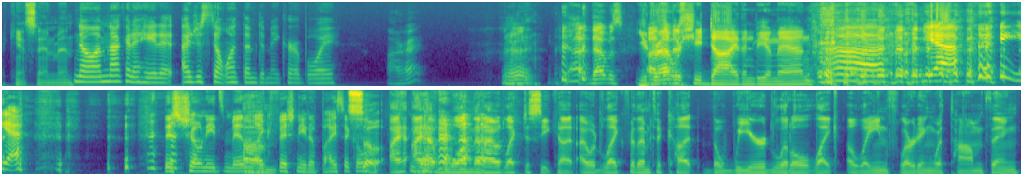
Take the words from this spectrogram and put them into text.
I can't stand men. no, I'm not gonna hate it. I just don't want them to make her a boy. All right. All right. Yeah, that was. You'd uh, that rather was- she die than be a man. Uh, yeah, yeah. this show needs men like Um, fish need a bicycle. So I, I have one that I would like to see cut. I would like for them to cut the weird little like Elayne flirting with Thom thing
